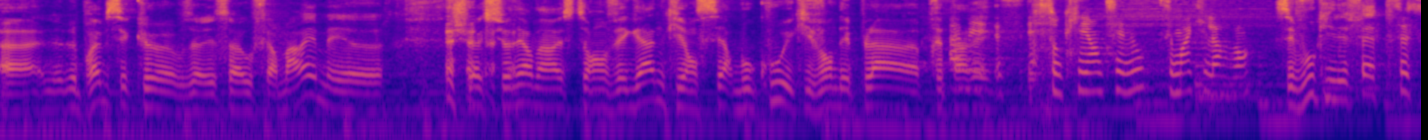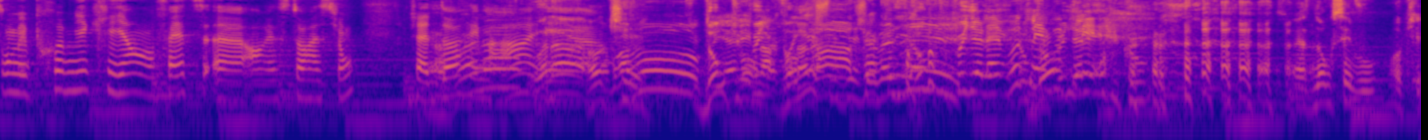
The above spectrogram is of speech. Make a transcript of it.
le problème, c'est que vous allez, ça va vous faire marrer, mais je suis actionnaire d'un restaurant vegan qui en sert beaucoup et qui vend des plats préparés. Ah, mais ils sont clients chez nous, c'est moi qui leur vends. C'est vous qui les faites Ce sont mes premiers clients en fait euh, en restauration. J'adore ah, voilà. Emma. Voilà, et, euh, Bravo. Donc tu peux y, voyez, je suis déjà client. Tu peux y aller. Donc, donc, y aller, du coup. donc c'est vous, ok,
